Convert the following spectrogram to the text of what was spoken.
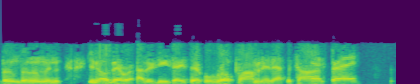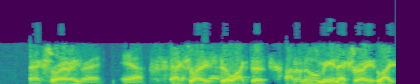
Boom Boom, and, you know, there were other DJs that were real prominent at the time. X-ray, X-Ray. X-ray, yeah. X-Ray is Yeah. still like the, I don't know, me and X-Ray, like,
